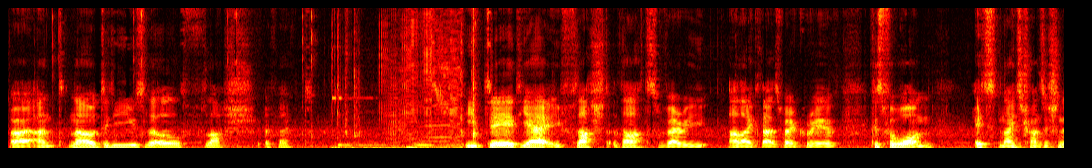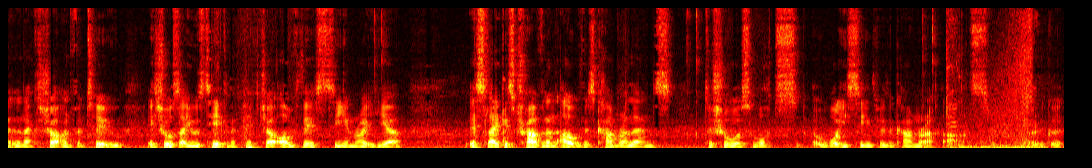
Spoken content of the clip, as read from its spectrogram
Alright, and now did he use a little flash effect? He did, yeah. He flashed. That's very. I like that. It's very creative. Because for one, it's nice transition to the next shot, and for two, it shows that he was taking a picture of this scene right here. It's like it's traveling out of his camera lens to show us what's what he's seeing through the camera. Ah, oh, that's very good.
